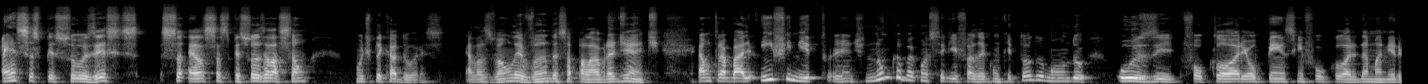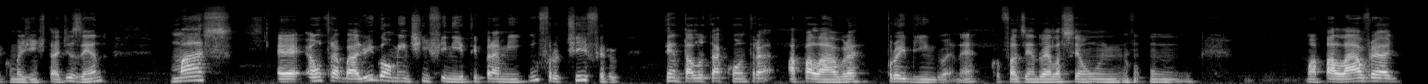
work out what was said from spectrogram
essas pessoas, esses, essas pessoas, elas são multiplicadoras. Elas vão levando essa palavra adiante. É um trabalho infinito. A gente nunca vai conseguir fazer com que todo mundo use folclore ou pense em folclore da maneira como a gente está dizendo, mas é, é um trabalho igualmente infinito e, para mim, infrutífero tentar lutar contra a palavra proibindo-a, né? Fazendo ela ser um, um, uma palavra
